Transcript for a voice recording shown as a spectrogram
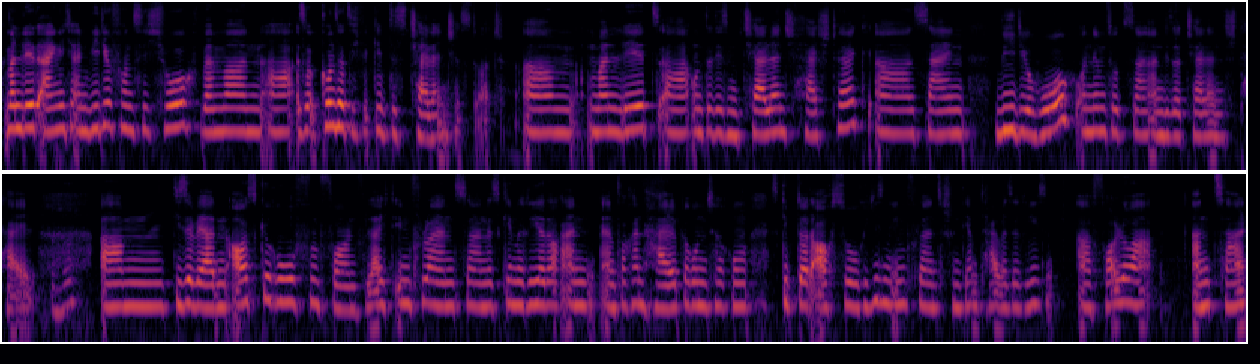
Man lädt eigentlich ein Video von sich hoch, wenn man, äh, also grundsätzlich gibt es Challenges dort. Ähm, man lädt äh, unter diesem Challenge-Hashtag äh, sein Video hoch und nimmt sozusagen an dieser Challenge teil. Ähm, diese werden ausgerufen von vielleicht Influencern, es generiert auch ein, einfach ein Hype rundherum. Es gibt dort auch so riesen Influencer schon, die haben teilweise riesen äh, Follower Anzahlen,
